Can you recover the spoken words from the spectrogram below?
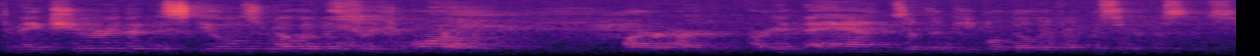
to make sure that the skills relevant for tomorrow are, are, are in the hands of the people delivering the services.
